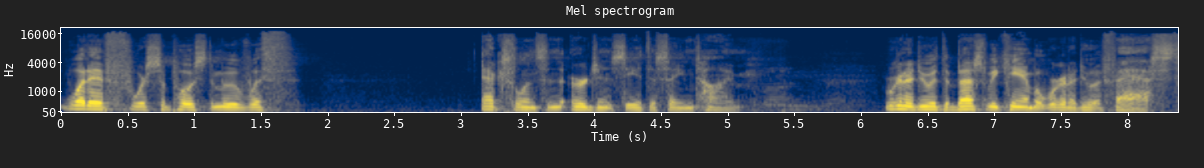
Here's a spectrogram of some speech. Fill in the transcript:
What if we're supposed to move with excellence and urgency at the same time? We're going to do it the best we can, but we're going to do it fast.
